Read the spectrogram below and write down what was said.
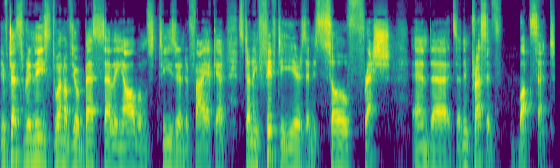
You've just released one of your best selling albums, Teaser and the Firecat. It's turning 50 years and it's so fresh. And uh, it's an impressive box set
